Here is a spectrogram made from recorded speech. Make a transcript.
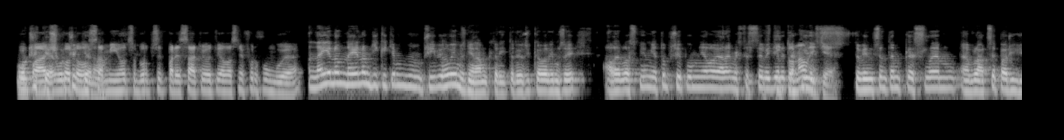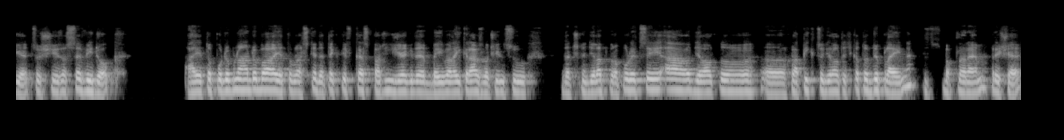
určitě, opáčko určitě, toho no. samého, co bylo před 50 lety a vlastně furt funguje. Nejenom, nejenom díky těm příběhovým změnám, který tady říkal Rimzy, ale vlastně mě to připomnělo, já nevím, jestli jste viděli taky s Vincentem Keslem Vládce Paříže, což je zase Vidok. A je to podobná doba, je to vlastně detektivka z Paříže, kde bývalý král zločinců začne dělat pro policii a dělal to uh, chlapík, co dělal teďka to The Plane s Butlerem, Riše.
